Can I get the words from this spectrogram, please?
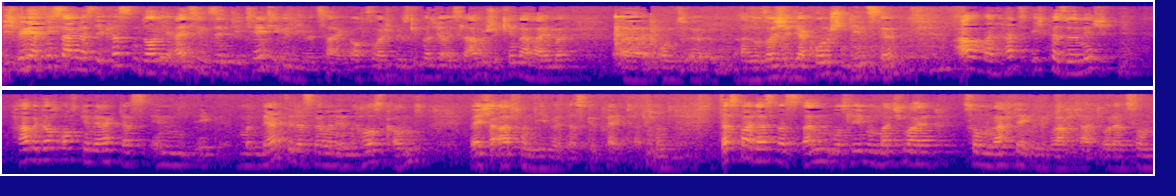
Ich will jetzt nicht sagen, dass die Christen dort die einzigen sind, die tätige Liebe zeigen. Auch zum Beispiel, es gibt natürlich auch islamische Kinderheime äh, und äh, also solche diakonischen Dienste. Aber man hat, ich persönlich, habe doch oft gemerkt, dass im, man merkte, dass wenn man in ein Haus kommt, welche Art von Liebe das geprägt hat. Und das war das, was dann Muslime manchmal zum Nachdenken gebracht hat oder zum,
